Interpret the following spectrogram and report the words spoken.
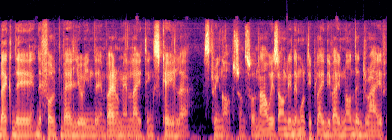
back the default value in the environment lighting scale uh, string option. So now is only the multiply divide not the drive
